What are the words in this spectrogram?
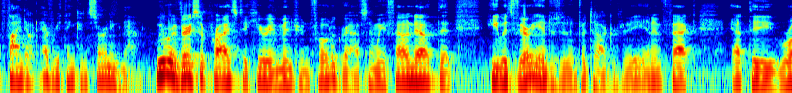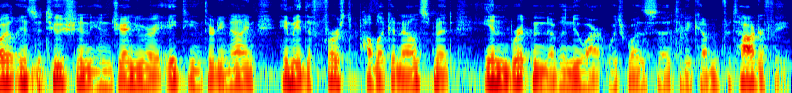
find out everything concerning them. We were very surprised to hear him mention photographs, and we found out that he was very interested in photography. And in fact, at the Royal Institution in January 1839, he made the first public announcement in Britain of the new art, which was uh, to become photography.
